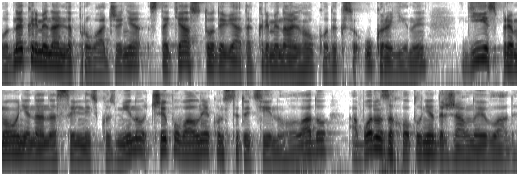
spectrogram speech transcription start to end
Одне кримінальне провадження, стаття 109 Кримінального кодексу України, дії спрямовані на насильницьку зміну чи повалення конституційного ладу або на захоплення державної влади.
